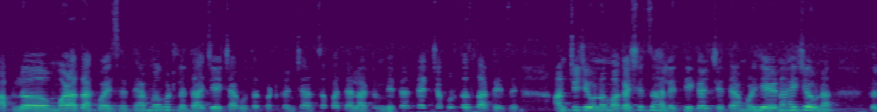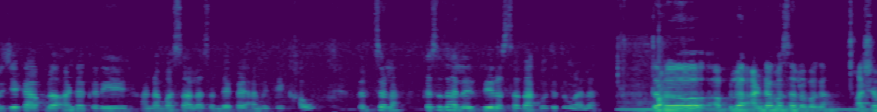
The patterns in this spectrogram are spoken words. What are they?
आपलं मळा दाखवायचं आहे त्यामुळे म्हटलं दाजी याच्या अगोदर पटकन चार चपात्या लाटून घेते आणि त्यांच्यापुरतंच लाटायचं. आमची जेवणं मगाशीच झाले तिघांचे त्यामुळे हे नाही जेवणार. तर जे काय आपलं अंडा करी अंडा मसाला संध्याकाळी आम्ही ते खाऊ. तर चला कसं झालं ते रस्ता दाखवते तुम्हाला. तर आपला अंडा मसाला बघा अशा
